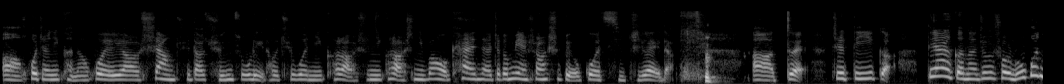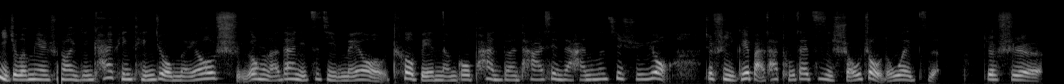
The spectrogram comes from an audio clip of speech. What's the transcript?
呃，或者你可能会要上去到群组里头去问尼克老师，尼克老师，你帮我看一下这个面霜是不是有过期之类的。啊、呃，对，这是第一个。第二个呢，就是说，如果你这个面霜已经开瓶挺久没有使用了，但你自己没有特别能够判断它现在还能不能继续用，就是你可以把它涂在自己手肘的位置。就是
